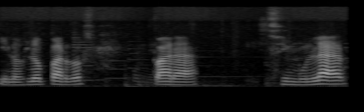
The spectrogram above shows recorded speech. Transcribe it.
y los leopardos para simular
